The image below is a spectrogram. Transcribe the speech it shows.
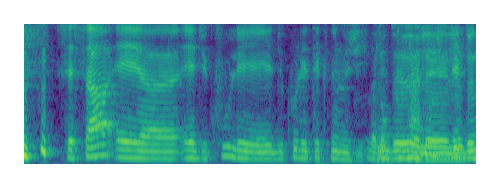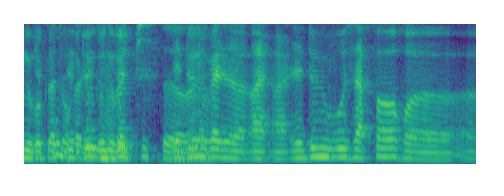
C'est ça, et, euh, et du, coup, les, du coup les technologies. Bah, les, Donc, deux, les, les nouveaux plateaux, les deux- les deux nouvelles pistes. les deux ouais. nouvelles, ouais, ouais, les deux nouveaux apports euh, euh,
